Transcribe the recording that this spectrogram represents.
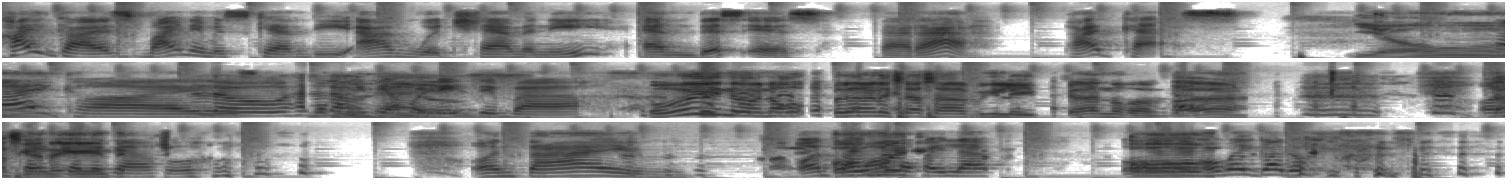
Hi guys, my name is Candy. I'm with Chamonix, and this is Tara Podcast. Yo. Hi guys! Hello, hello, Mukhang hindi ako late, di ba? Uy, no, no, wala nang nagsasabing late ka. Ano ka ba? On time talaga ako. On time. On time Oh my- ako kay la... Oh. Oh, oh my God, oh my God.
